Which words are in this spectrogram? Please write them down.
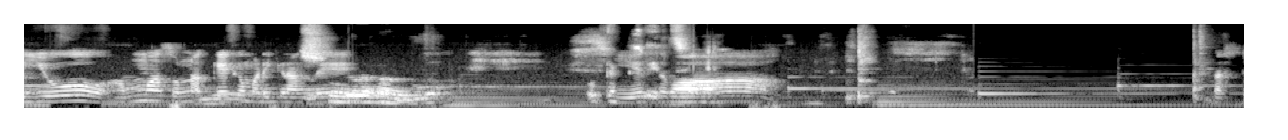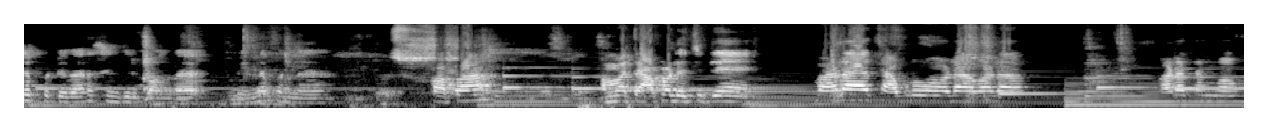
ஐயோ அம்மா சொன்னா கேட்க மாட்டேங்கிறாங்களே. கஷ்டப்பட்டு வேற செஞ்சிருப்பாங்க. என்ன பண்ண? பாப்பா அம்மா சாப்பாடு வச்சுட்டேன். வாடா சாப்பிடுவோம் வாடா வாடா. வாடா தங்கம்.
